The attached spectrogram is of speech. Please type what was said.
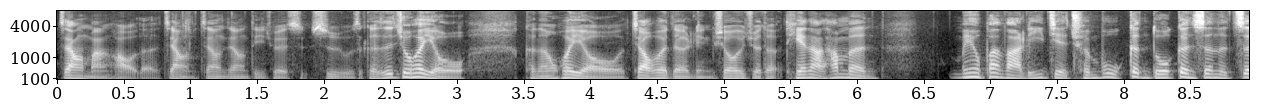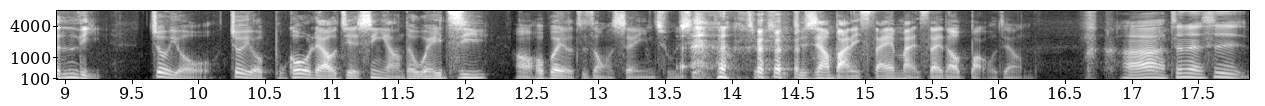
这样蛮好的，这样这样这样的确是是如此。可是就会有可能会有教会的领袖会觉得，天哪，他们没有办法理解全部更多更深的真理，就有就有不够了解信仰的危机啊？会不会有这种声音出现？就是就是想把你塞满塞到饱这样啊，真的是。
